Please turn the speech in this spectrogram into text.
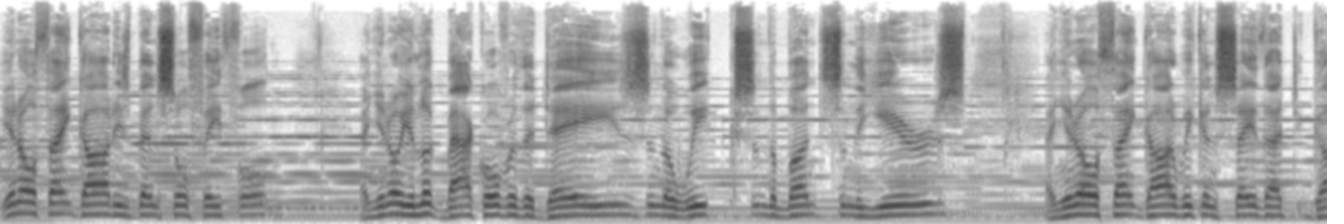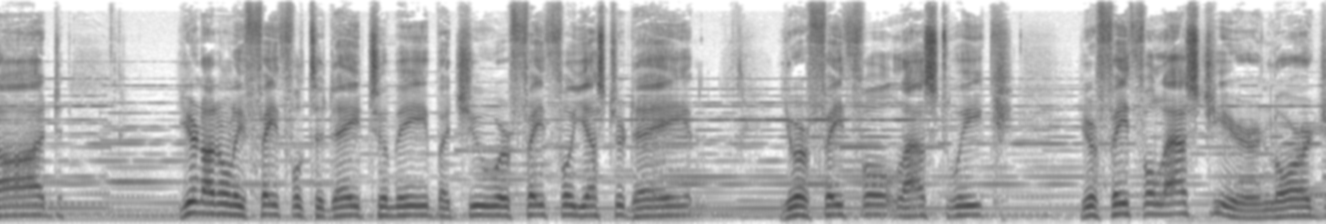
you know, thank God He's been so faithful. And you know, you look back over the days and the weeks and the months and the years, and you know, thank God we can say that God, you're not only faithful today to me, but you were faithful yesterday. You were faithful last week. You're faithful last year. And Lord,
